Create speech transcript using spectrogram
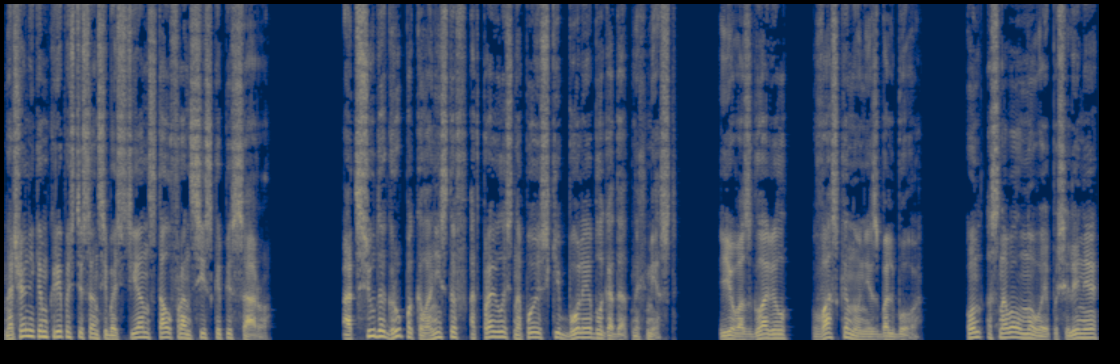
Начальником крепости Сан-Себастьян стал Франсиско Писаро. Отсюда группа колонистов отправилась на поиски более благодатных мест. Ее возглавил Васко Нунис Бальбоа. Он основал новое поселение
